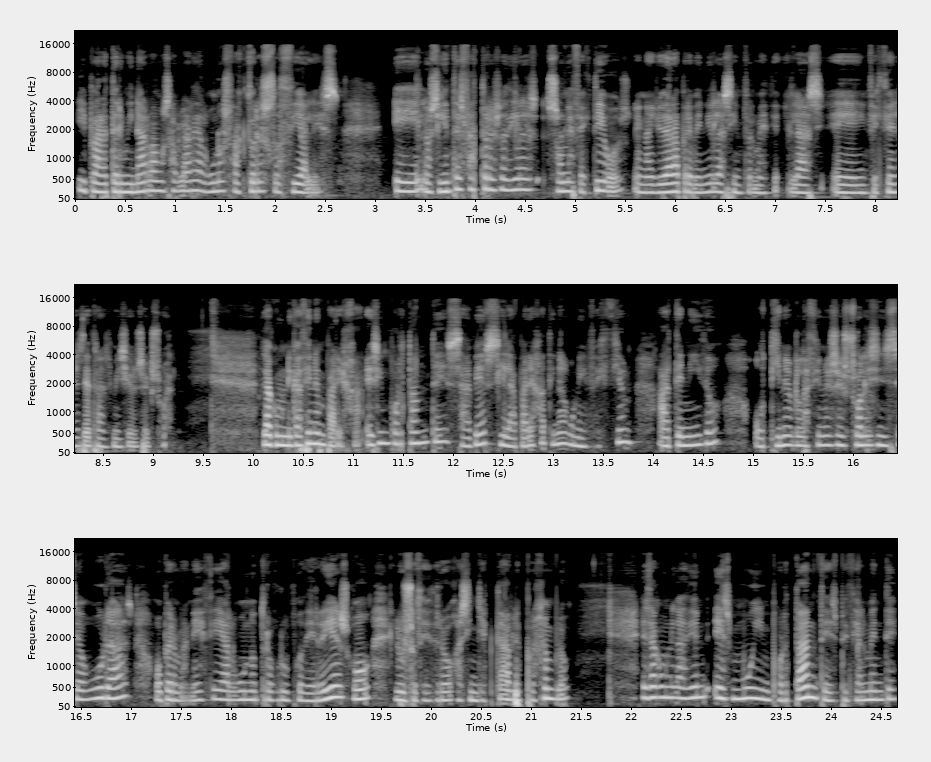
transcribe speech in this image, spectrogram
Y para terminar vamos a hablar de algunos factores sociales eh, los siguientes factores sociales son efectivos en ayudar a prevenir las, eh, infecciones de transmisión sexual. La comunicación en pareja. Es importante saber si la pareja tiene alguna infección, ha tenido o tiene relaciones sexuales inseguras o permanece algún otro grupo de riesgo, el uso de drogas inyectables, por ejemplo. Esta comunicación es muy importante, especialmente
